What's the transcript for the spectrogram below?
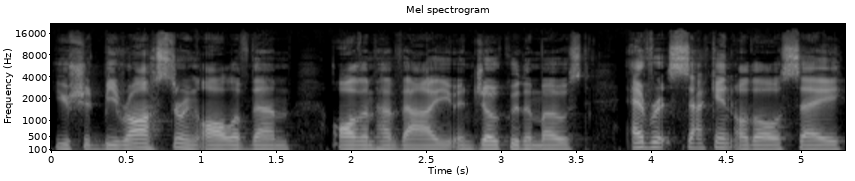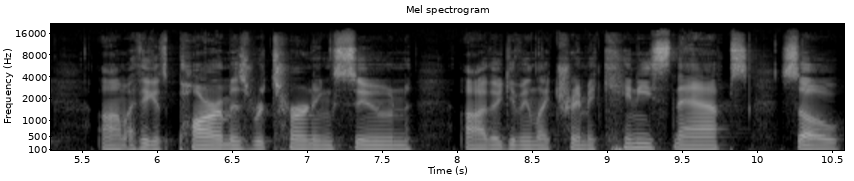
you should be rostering all of them. All of them have value. Njoku the most. Everett second, although I'll say um, I think it's Parham is returning soon. Uh, they're giving like Tre' McKitty snaps. So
